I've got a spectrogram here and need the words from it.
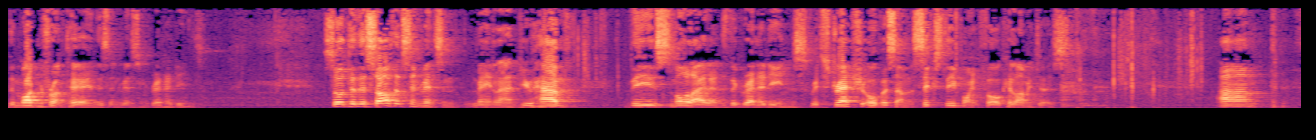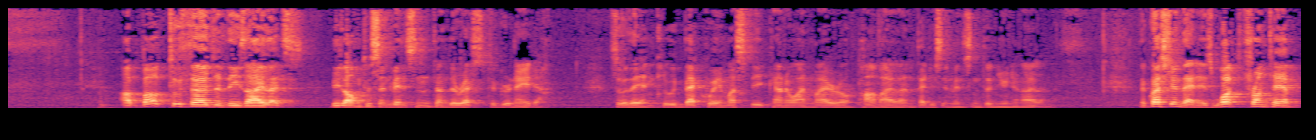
the modern frontier in the St. Vincent Grenadines. So, to the south of St. Vincent mainland, you have these small islands, the Grenadines, which stretch over some 60.4 kilometers. Um, about two thirds of these islets belong to St. Vincent and the rest to Grenada. So they include Bequia, Mustique, Canouan, Mayreau, Palm Island, St. Vincent, and Union Island. The question then is what frontier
